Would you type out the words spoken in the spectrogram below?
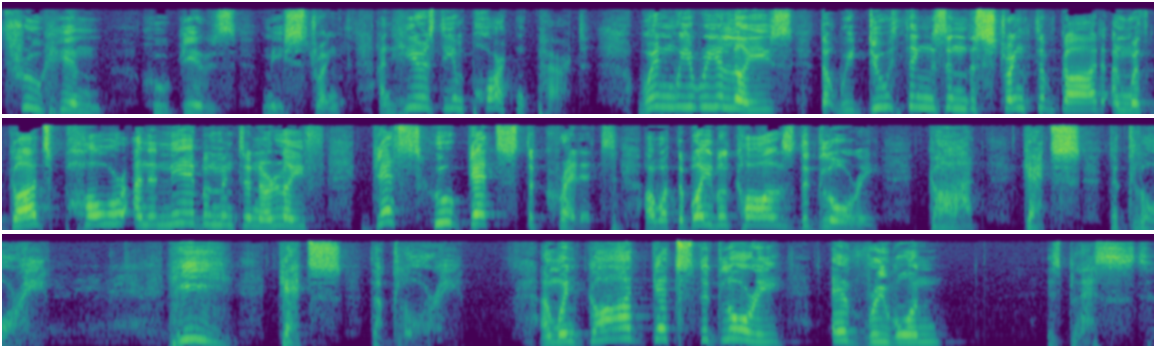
through him who gives me strength. And here's the important part. When we realize that we do things in the strength of God and with God's power and enablement in our life, guess who gets the credit? Or what the Bible calls the glory? God gets the glory. He gets the glory. And when God gets the glory, everyone is blessed.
